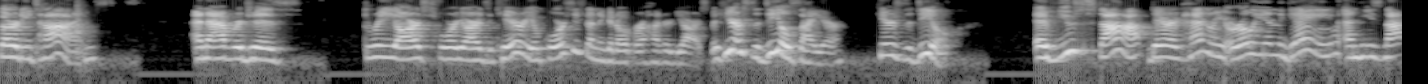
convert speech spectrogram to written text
thirty times, and averages." Three yards, four yards a carry, of course he's going to get over 100 yards. But here's the deal, Zaire. Here's the deal if you stop Derrick Henry early in the game and he's not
